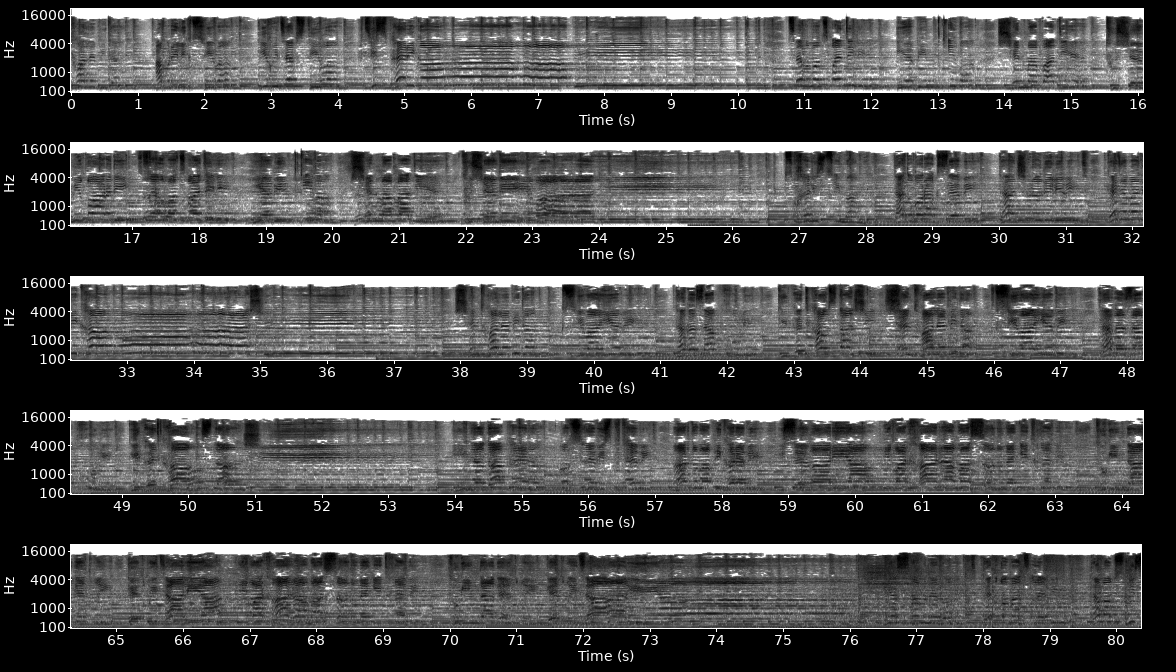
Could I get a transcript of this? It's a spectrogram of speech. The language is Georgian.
თვალებიდან აპრილი ქცივა იღვიძებს დილა რძის ფერი კაბი წელმოწყვეტილი იები მტკივა შენ მაპატიე თუ შემიყვარდი. წელმოწყვეტილი იები მტკივა შენ მაპატიე თუ შემიყვარდი წხელის წიმამ დატბორა გზები დაჩრდილივით გეძებადი ქარაში. შენ თვალებიდან ქცივაიები დაგაზაფხული გიფეთ ქავსტანში. შენ თვალებიდან ქცივაიები დაგაზაფხული გიფეთ ქავსტანში. მინდა გაფრენა ოცნების ფრთებით მარტმა ფიქრები ისე გეტყვი ძალიან მიყარ ხარ ამასონ მეკითხები თუ გინდა გეტყვი გეტყვი ძალიან. იასამნებად გეტყობა წლები და მაგზვის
